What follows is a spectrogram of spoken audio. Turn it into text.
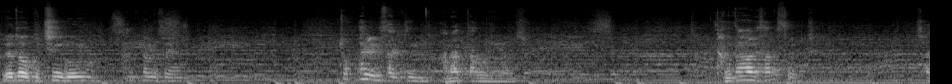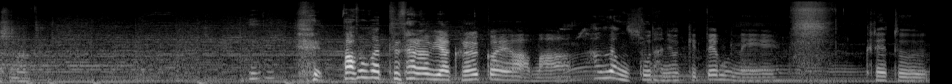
그래도 그 친구 한평생 쪽팔리게 살진 않았다고 싶어요. 당당하게 살았어요? 자신한테. 바보 같은 사람이야 그럴 거예요 아마 항상 웃고 다녔기 때문에 그래도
